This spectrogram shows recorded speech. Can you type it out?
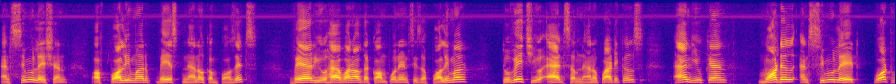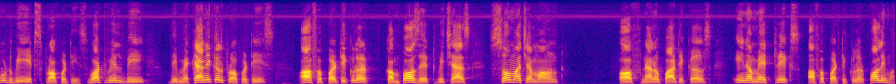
and simulation of polymer based nanocomposites, where you have one of the components is a polymer to which you add some nanoparticles and you can model and simulate what would be its properties, what will be the mechanical properties of a particular composite which has so much amount of nanoparticles in a matrix of a particular polymer.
